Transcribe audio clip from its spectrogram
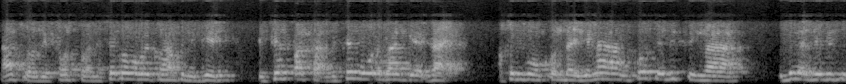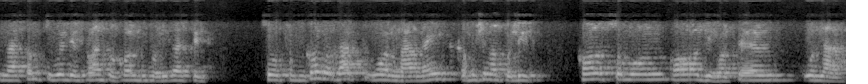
that was the first one. The second one will happen again. The same pattern, the same one that get die. After this one come die again. Now, of course, this thing, uh, it be like this thing, uh, something where they plan to to for River State. So because of that one now, now Commissioner of Police call someone, all the hotel owners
